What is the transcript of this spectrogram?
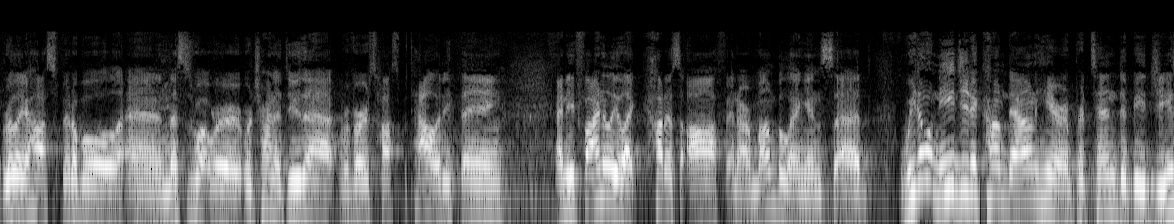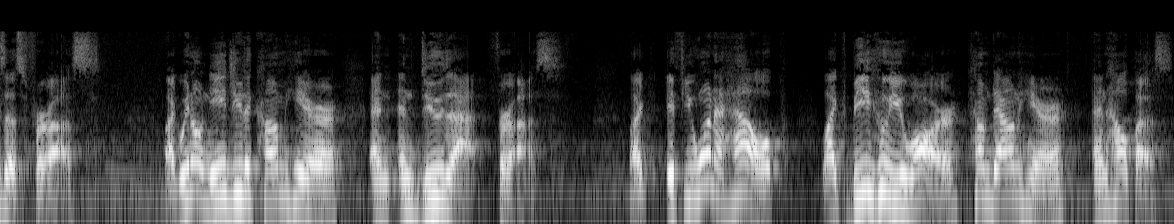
really hospitable, and this is what we're, we're trying to do that reverse hospitality thing. And he finally, like, cut us off in our mumbling and said, we don't need you to come down here and pretend to be Jesus for us. Like, we don't need you to come here and, and do that for us. Like, if you want to help, like, be who you are, come down here and help us.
